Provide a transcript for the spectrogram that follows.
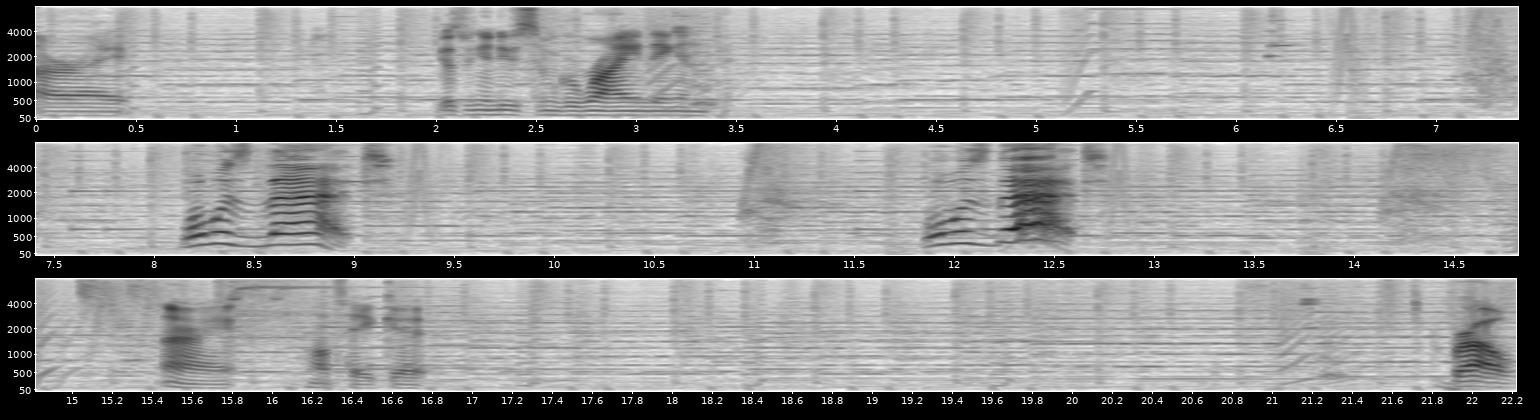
Alright. Guess we can do some grinding and... What was that? What was that? Alright, I'll take it. Bro,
